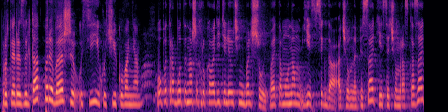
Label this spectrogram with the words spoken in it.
Проте результат перевершив усі їх очікування. Опыт работы наших руководителей очень большой, поэтому нам есть всегда о чем написать, есть о чем рассказать,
